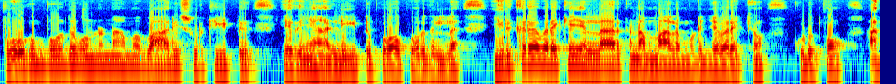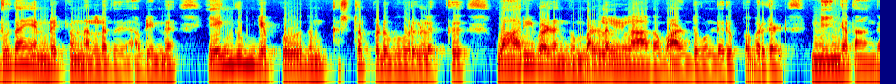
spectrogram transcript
போகும்போது ஒன்று நாம் வாரி சுருட்டிக்கிட்டு எதையும் அள்ளிக்கிட்டு போக போகிறதில்ல இருக்கிற வரைக்கும் எல்லாருக்கும் நம்மால் முடிஞ்ச வரைக்கும் கொடுப்போம். அதுதான் என்றைக்கும் நல்லது அப்படின்னு எங்கும் எப்பொழுதும் கஷ்டப்படுபவர்களுக்கு வாரி வழங்கும் வள்ளல்களாக வாழ்ந்து கொண்டிருப்பவர்கள் நீங்க தாங்க.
